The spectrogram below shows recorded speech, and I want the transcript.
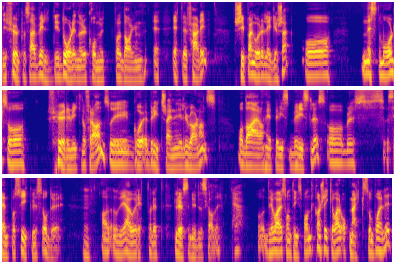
de følte seg veldig dårlig når de kom ut på dagen e-, etter ferdig. Skipperen går og legger seg, og neste morgen så hører de ikke noe fra han, så de går, bryter seg inn i lugaren hans. Og da er han helt bevisst, bevisstløs og blir sendt på sykehus og dør. Mm. Og det er jo rett og slett løsemiddelskader. Ja. Og det var jo sånne ting som han kanskje ikke var oppmerksom på heller,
